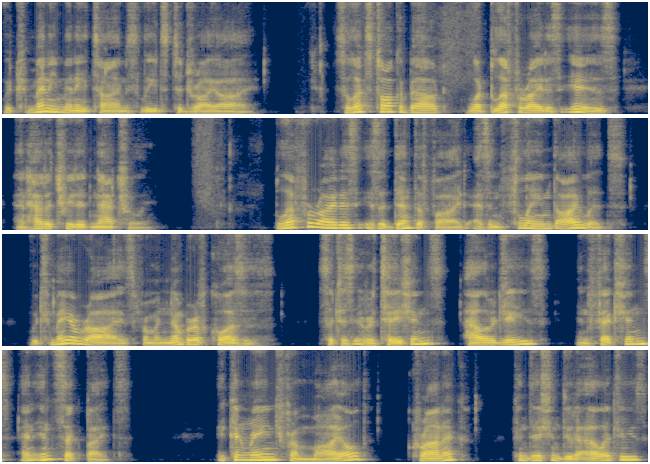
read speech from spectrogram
which many, many times leads to dry eye. So let's talk about what blepharitis is and how to treat it naturally. Blepharitis is identified as inflamed eyelids, which may arise from a number of causes, such as irritations, allergies, infections, and insect bites. It can range from mild, chronic, condition due to allergies,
